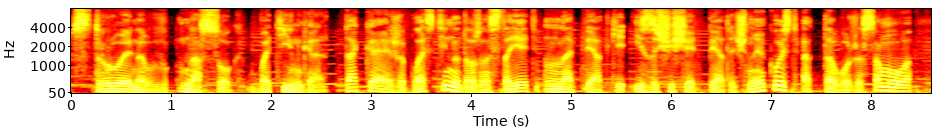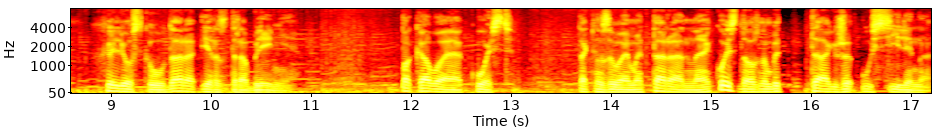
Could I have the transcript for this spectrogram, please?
встроена в носок ботинка. Такая же пластина должна стоять на пятке и защищать пяточную кость от того же самого хлесткого удара и раздробления. Боковая кость, так называемая таранная кость, должна быть также усилена.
